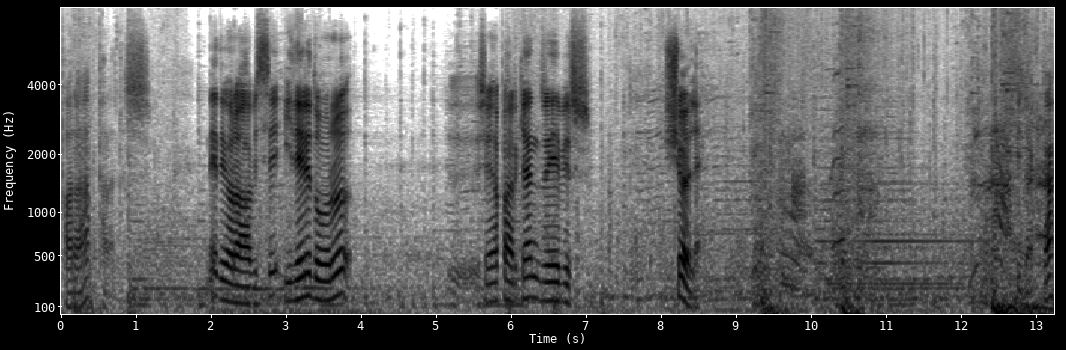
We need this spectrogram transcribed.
Para paradır. Ne diyor abisi? İleri doğru e, şey yaparken R1. Şöyle. Bir dakika.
